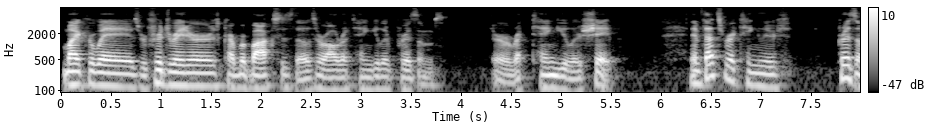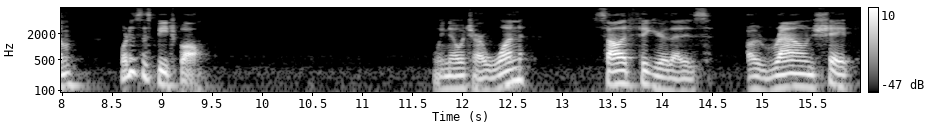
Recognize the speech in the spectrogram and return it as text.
microwaves, refrigerators, cardboard boxes, those are all rectangular prisms. They're a rectangular shape. And if that's a rectangular prism, what is this beach ball? We know it's our one solid figure that is a round shape.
